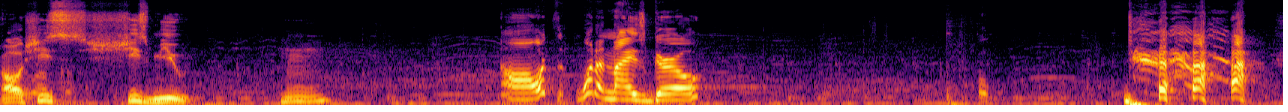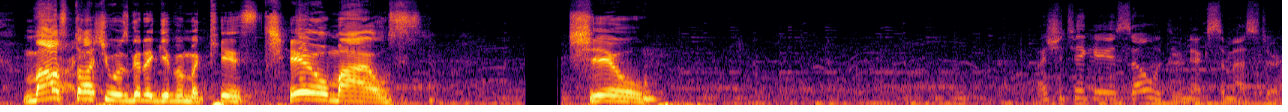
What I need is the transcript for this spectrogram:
Oh, she's she's mute. Hmm. Oh, what what a nice girl. Miles thought she was gonna give him a kiss. Chill, Miles. Chill. I should take ASL with you next semester.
